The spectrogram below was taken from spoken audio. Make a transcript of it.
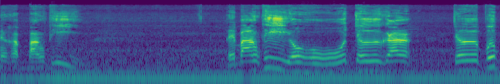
นะครับ บางที่ แต่บางที่โอ้โห เจอกันเจอปุ๊บ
